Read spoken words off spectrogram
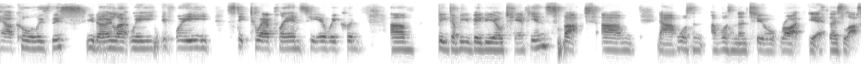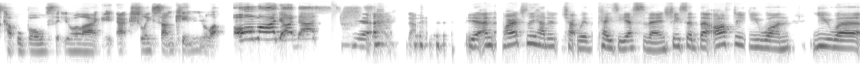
how cool is this? You know, like we, if we stick to our plans here, we could um, be WBBL champions. But um, no, nah, it wasn't. It wasn't until right, yeah, those last couple balls that you were like, it actually sunk in, and you're like, oh my goodness. Yeah. Yeah, and I actually had a chat with Katie yesterday, and she said that after you won, you were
